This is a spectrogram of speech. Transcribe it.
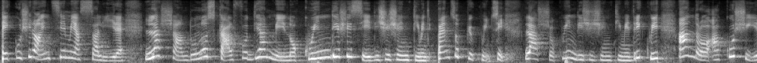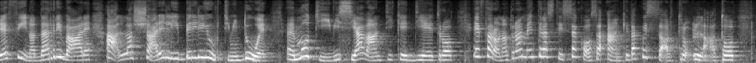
e cucirò insieme a salire lasciando uno scalfo di almeno 15 16 centimetri. Penso più qui sì lascio 15 centimetri qui andrò a cucire fino ad arrivare a lasciare liberi gli ultimi due eh, motivi sia avanti che dietro. E farò naturalmente la stessa cosa anche da quest'altro lato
